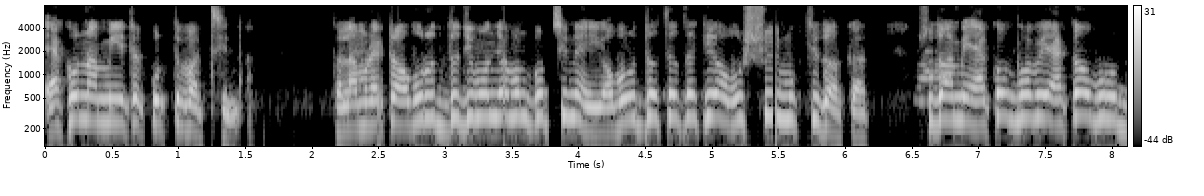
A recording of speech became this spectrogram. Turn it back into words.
এখন আমি এটা করতে পারছি না। তাহলে আমরা একটা অবরুদ্ধ জীবন যেমন করছি না? এই অবরুদ্ধতা থেকে অবশ্যই মুক্তি দরকার। শুধু আমি এককভাবে একা অবরুদ্ধ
